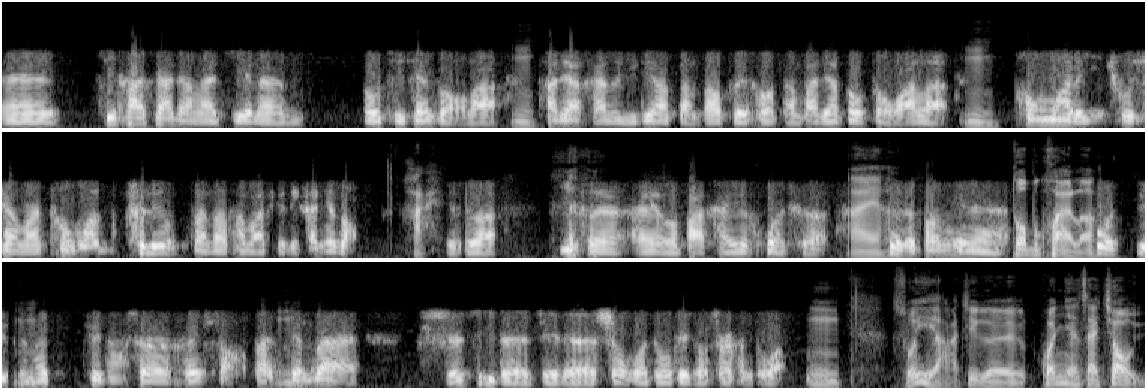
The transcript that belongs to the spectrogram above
呃，其他家长来接呢，都提前走了，嗯他家孩子一定要等到最后，等大家都走完了，嗯，偷摸的一出校门，偷摸哧溜钻到他爸车里，赶紧走，嗨，就是说，意思哎，我爸开一货车。哎呀，这个方面，多不快乐。过去可能这种事儿很少，但现在实际的这个生活中这种事儿很多。嗯，所以啊，这个关键在教育，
